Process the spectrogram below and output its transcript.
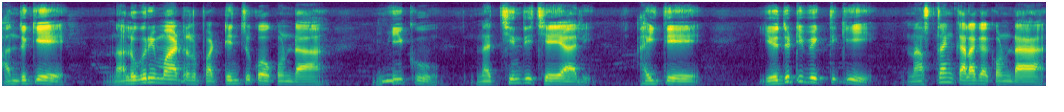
అందుకే నలుగురి మాటలు పట్టించుకోకుండా మీకు నచ్చింది చేయాలి. అయితే ఎదుటి వ్యక్తికి నష్టం కలగకుండా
